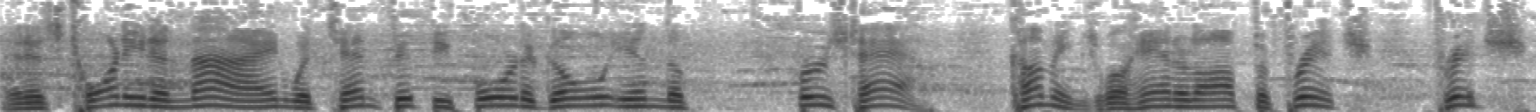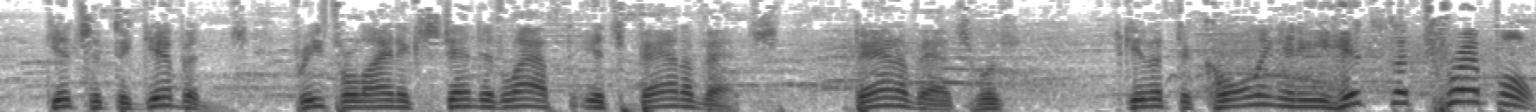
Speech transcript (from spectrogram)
and it's 20 to 9 with 10.54 to go in the first half. Cummings will hand it off to Fritsch. Fritsch gets it to Gibbons. Free throw line extended left. It's Banovets. Banovets was give it to Coling and he hits the triple.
